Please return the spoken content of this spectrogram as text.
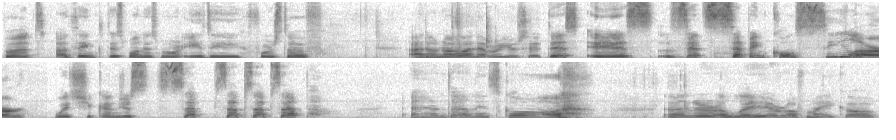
but I think this one is more easy for stuff I don't know, I never use it. This is Zit Zapping Concealer, which you can just zap, zap, zap, zap and then it's gone under a layer of makeup.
